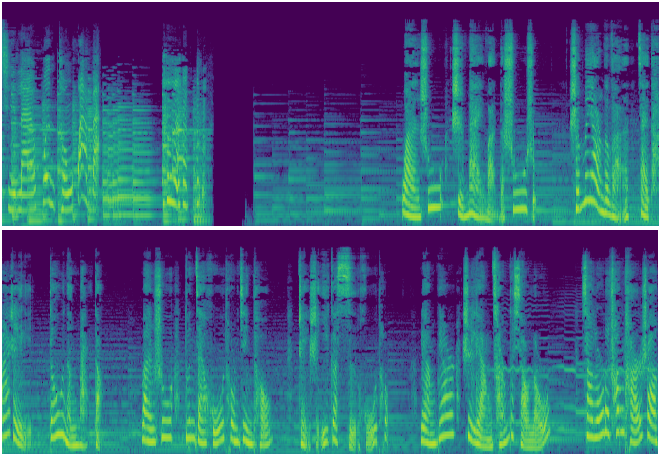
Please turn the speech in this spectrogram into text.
起来问童话吧！碗叔是卖碗的叔叔，什么样的碗在他这里都能买到。碗叔蹲在胡同尽头，这是一个死胡同，两边是两层的小楼，小楼的窗台上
